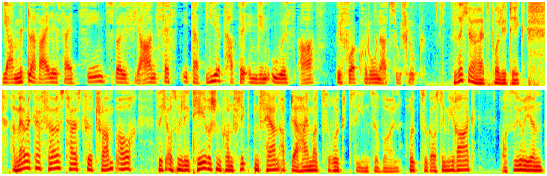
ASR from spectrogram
ja mittlerweile seit 10, 12 Jahren fest etabliert hatte in den USA, bevor Corona zuschlug. Sicherheitspolitik. America First heißt für Trump auch, sich aus militärischen Konflikten fernab der Heimat zurückziehen zu wollen. Rückzug aus dem Irak, aus Syrien,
